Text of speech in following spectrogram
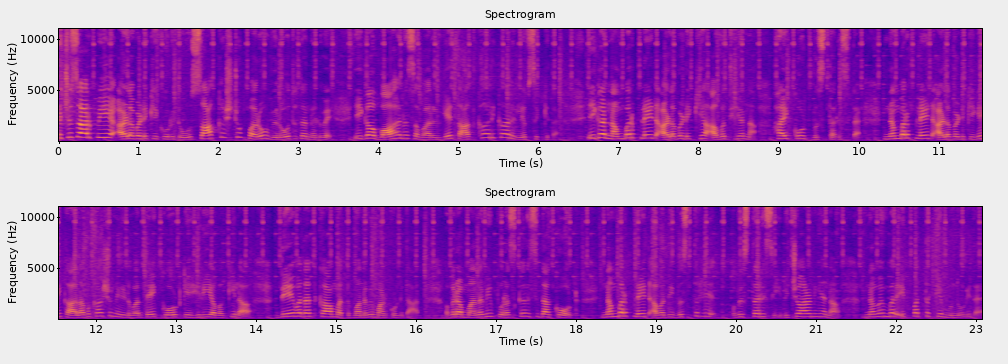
ಎಚ್ಎಸ್ಆರ್ಪಿ ಅಳವಡಿಕೆ ಕುರಿತು ಸಾಕಷ್ಟು ಪರೋ ವಿರೋಧದ ನಡುವೆ ಈಗ ವಾಹನ ಸವಾರರಿಗೆ ತಾತ್ಕಾಲಿಕ ರಿಲೀಫ್ ಸಿಕ್ಕಿದೆ. ಈಗ ನಂಬರ್ ಪ್ಲೇಟ್ ಅಳವಡಿಕೆಯ ಅವಧಿಯನ್ನು ಹೈಕೋರ್ಟ್ ವಿಸ್ತರಿಸಿದೆ. ನಂಬರ್ ಪ್ಲೇಟ್ ಅಳವಡಿಕೆಗೆ ಕಾಲಾವಕಾಶ ನೀಡುವಂತೆ ಕೋರ್ಟ್ಗೆ ಹಿರಿಯ ವಕೀಲ ದೇವದತ್ ಕಾಮತ್ ಮನವಿ ಮಾಡಿಕೊಂಡಿದ್ದಾರೆ. ಅವರ ಮನವಿ ಪುರಸ್ಕರಿಸಿದ ಕೋರ್ಟ್ ನಂಬರ್ ಪ್ಲೇಟ್ ಅವಧಿ ವಿಸ್ತರಿ, ವಿಸ್ತರಿಸಿ ವಿಚಾರಣೆಯನ್ನು ನವೆಂಬರ್ ಇಪ್ಪತ್ತಕ್ಕೆ ಮುಂದೂಡಿದೆ.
